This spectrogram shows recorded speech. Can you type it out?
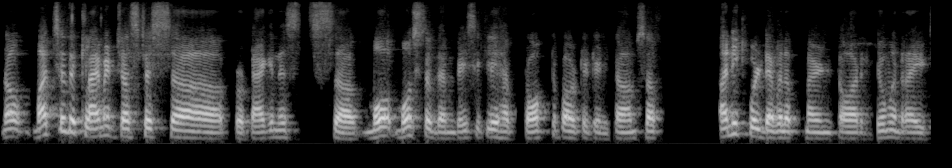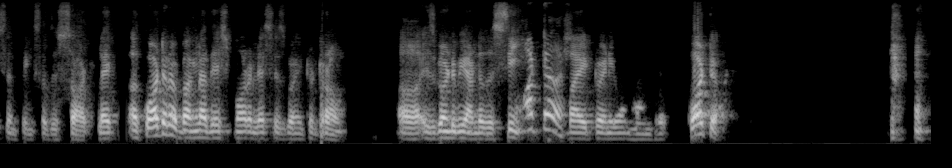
Now, much of the climate justice uh, protagonists, uh, mo- most of them basically have talked about it in terms of unequal development or human rights and things of this sort. Like a quarter of Bangladesh, more or less, is going to drown, uh, is going to be under the sea Water. by 2100. Quarter.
